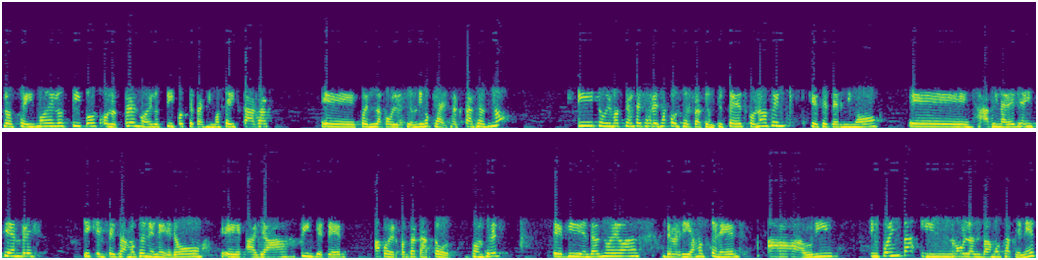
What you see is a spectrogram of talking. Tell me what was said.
los seis modelos tipos o los tres modelos tipos que trajimos seis casas, eh, pues la población dijo que a esas casas no. Y tuvimos que empezar esa concertación que ustedes conocen, que se terminó eh, a finales de diciembre y que empezamos en enero allá fin de ter a poder contratar todo. Entonces, eh, viviendas nuevas deberíamos tener a abril 50 y no las vamos a tener.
